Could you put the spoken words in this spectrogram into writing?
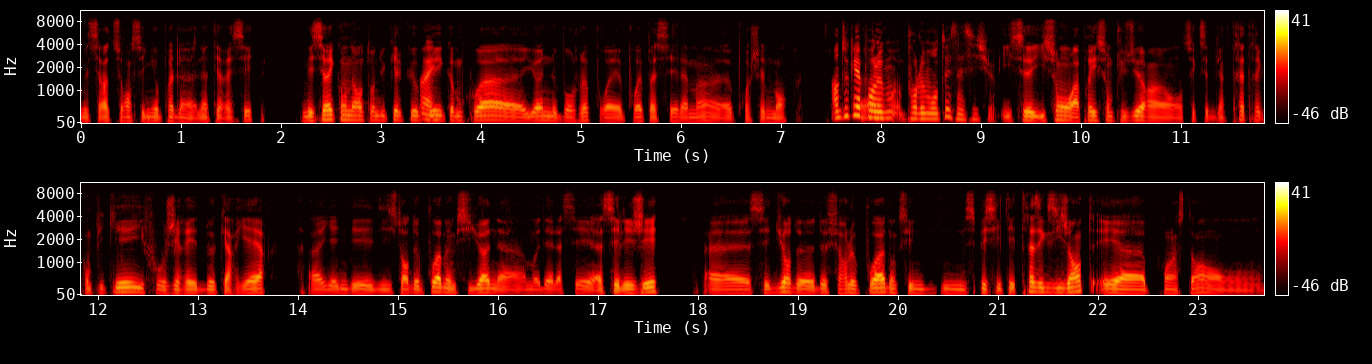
on essaiera de se renseigner auprès de la- l'intéressé. Mais c'est vrai qu'on a entendu quelques Ouais. bruits comme quoi euh, Johan Le Bourgeois pourrait, pourrait passer la main euh, prochainement. En tout cas pour Euh, le mo- pour le monter, ça c'est sûr. ils, se- ils sont, après, ils sont plusieurs. hein. On sait que ça devient très très compliqué. Il faut gérer deux carrières. Euh, il y a une des, des histoires de poids, même si Johan a un modèle assez, assez léger. euh, c'est dur de, de faire le poids, donc c'est une, une spécialité très exigeante. Et euh, pour l'instant, on,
